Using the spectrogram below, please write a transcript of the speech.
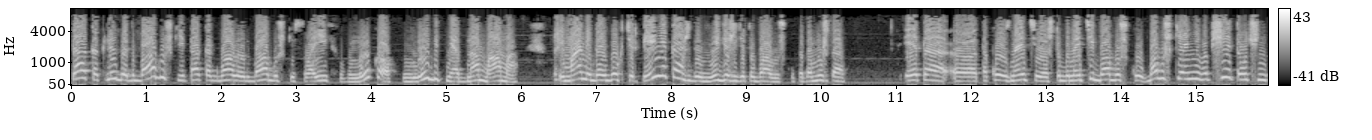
Так как любят бабушки и так как балуют бабушки своих внуков, любит ни одна мама. И маме дай бог терпения каждый выдержать эту бабушку, потому что это э, такое, знаете, чтобы найти бабушку. Бабушки, они вообще, это очень,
